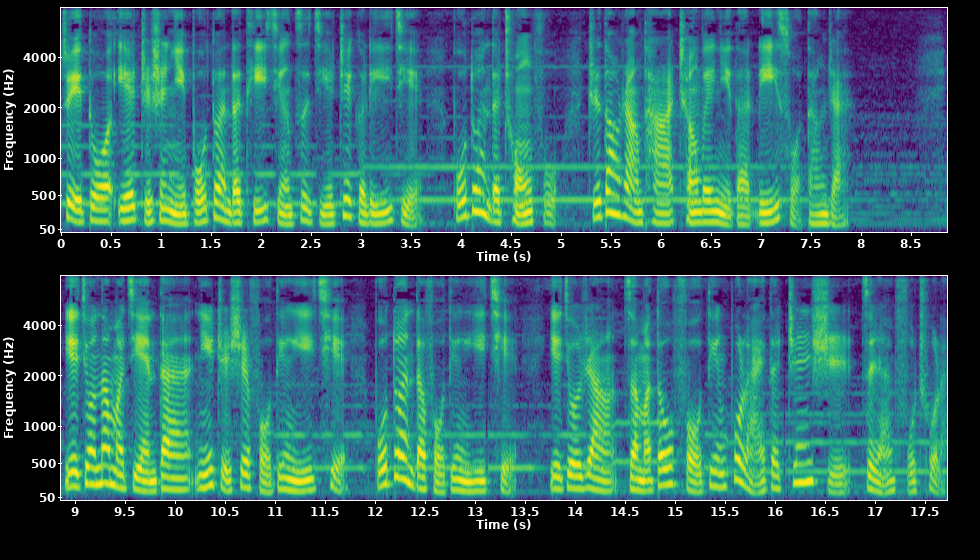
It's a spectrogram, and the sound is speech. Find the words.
最多也只是你不断的提醒自己这个理解，不断的重复，直到让它成为你的理所当然。也就那么简单，你只是否定一切，不断的否定一切，也就让怎么都否定不来的真实自然浮出来。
